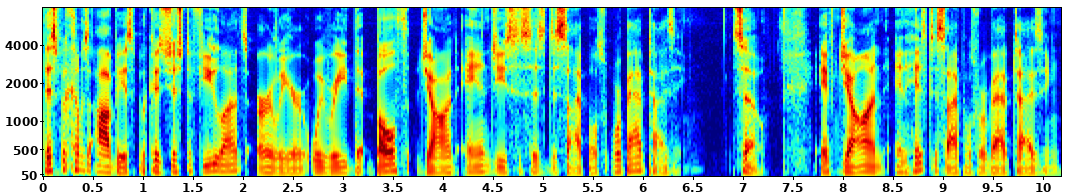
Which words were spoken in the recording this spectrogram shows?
This becomes obvious because just a few lines earlier we read that both John and Jesus' disciples were baptizing. So, if John and his disciples were baptizing,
